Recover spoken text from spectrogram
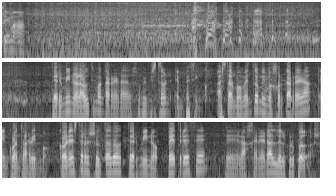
Sí, ma. Termino la última carrera del GP Pistón en P5. Hasta el momento mi mejor carrera en cuanto a ritmo. Con este resultado termino P13 de la general del grupo 2.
